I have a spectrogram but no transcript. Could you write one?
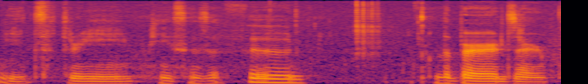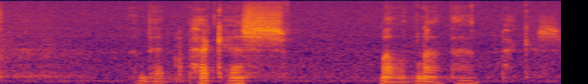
Eats three pieces of food. The birds are a bit peckish. Well, not that peckish.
